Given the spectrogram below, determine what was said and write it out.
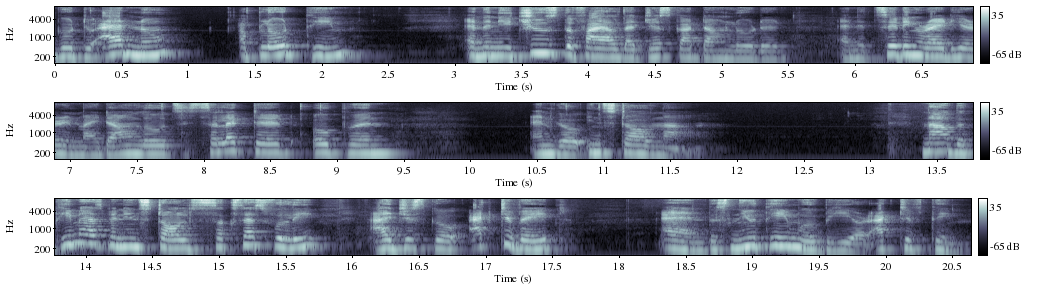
Go to add new, upload theme, and then you choose the file that just got downloaded. And it's sitting right here in my downloads, selected, open, and go install now. Now the theme has been installed successfully. I just go activate and this new theme will be your active theme.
